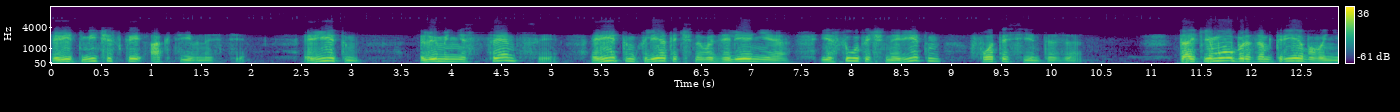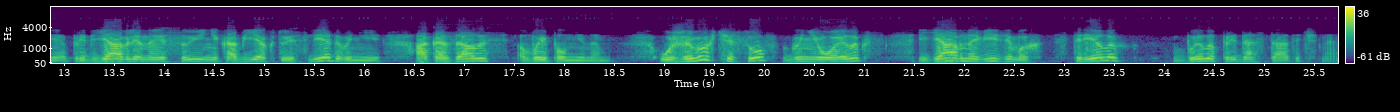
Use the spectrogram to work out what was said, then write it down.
ритмической активности. Ритм люминесценции, ритм клеточного деления и суточный ритм фотосинтеза. Таким образом, требование, предъявленное Суини к объекту исследований, оказалось выполненным. У живых часов Ганиойлакс явно видимых стрелок было предостаточно.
